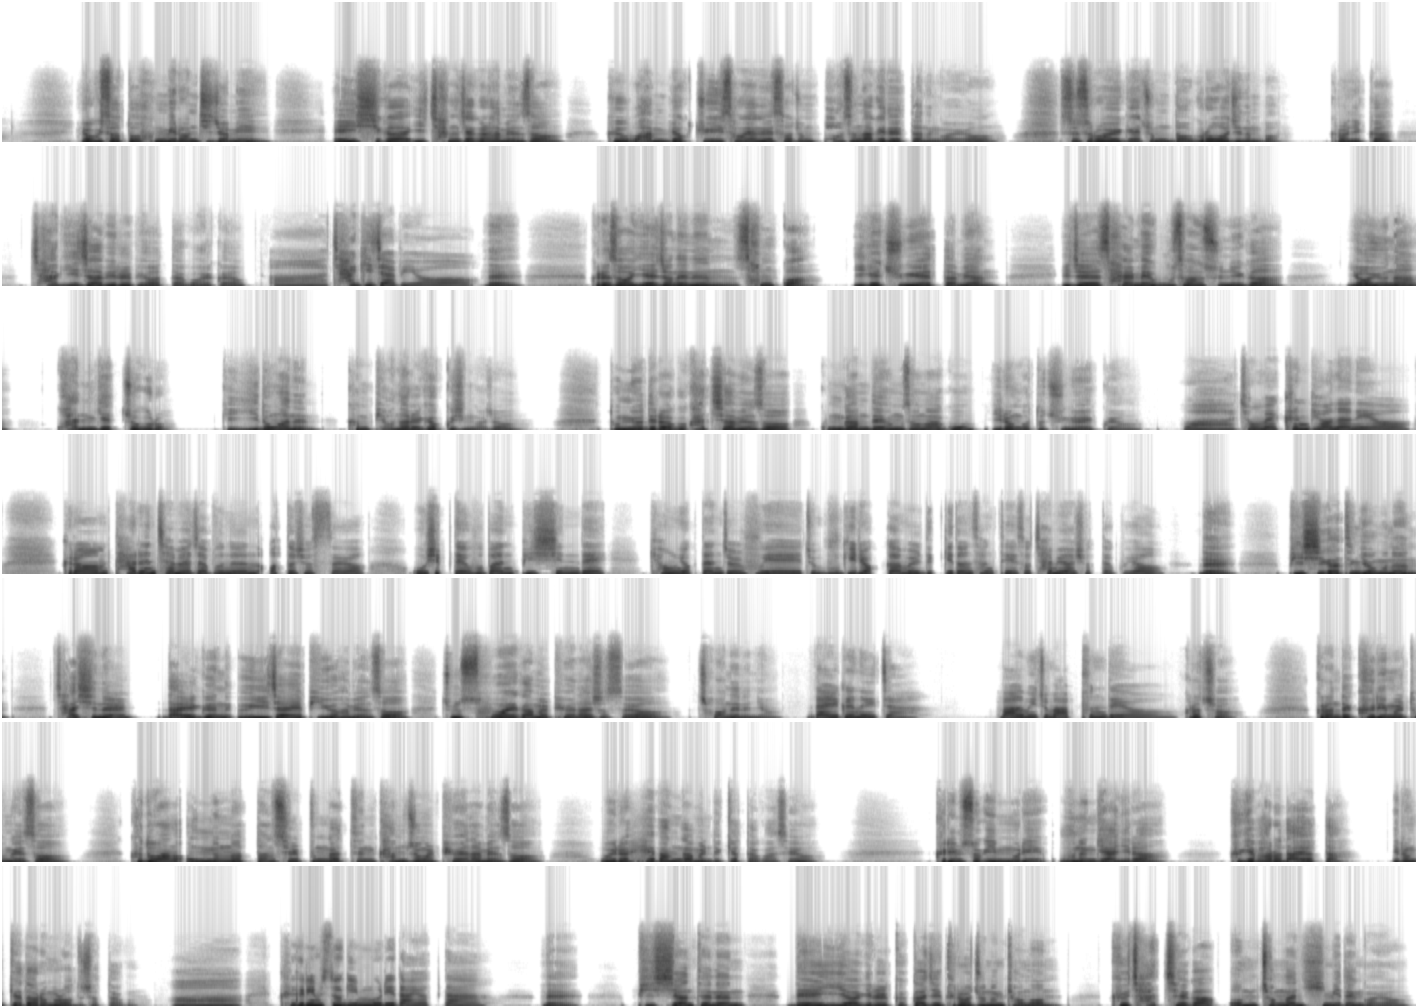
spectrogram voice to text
여기서 또 흥미로운 지점이 A씨가 이 창작을 하면서 그 완벽주의 성향에서 좀 벗어나게 됐다는 거예요. 스스로에게 좀 너그러워지는 법. 그러니까 자기자비를 배웠다고 할까요? 아, 자기자비요. 네. 그래서 예전에는 성과, 이게 중요했다면 이제 삶의 우선순위가 여유나 관계 쪽으로 이동하는 큰 변화를 겪으신 거죠. 동료들하고 같이 하면서 공감대 형성하고 이런 것도 중요했고요. 와, 정말 큰 변화네요. 그럼 다른 참여자분은 어떠셨어요? 50대 후반 B씨인데 경력 단절 후에 좀 무기력감을 느끼던 상태에서 참여하셨다고요? 네. B씨 같은 경우는 자신을 낡은 의자에 비유하면서 좀 소외감을 표현하셨어요. 처음에는요. 낡은 의자. 마음이 좀 아픈데요. 그렇죠. 그런데 그림을 통해서 그동안 억눌렀던 슬픔 같은 감정을 표현하면서 오히려 해방감을 느꼈다고 하세요. 그림 속 인물이 우는 게 아니라 그게 바로 나였다. 이런 깨달음을 얻으셨다고. 아, 그 그림 속 인물이 나였다. 네. B 씨한테는 내 이야기를 끝까지 들어주는 경험, 그 자체가 엄청난 힘이 된 거예요.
